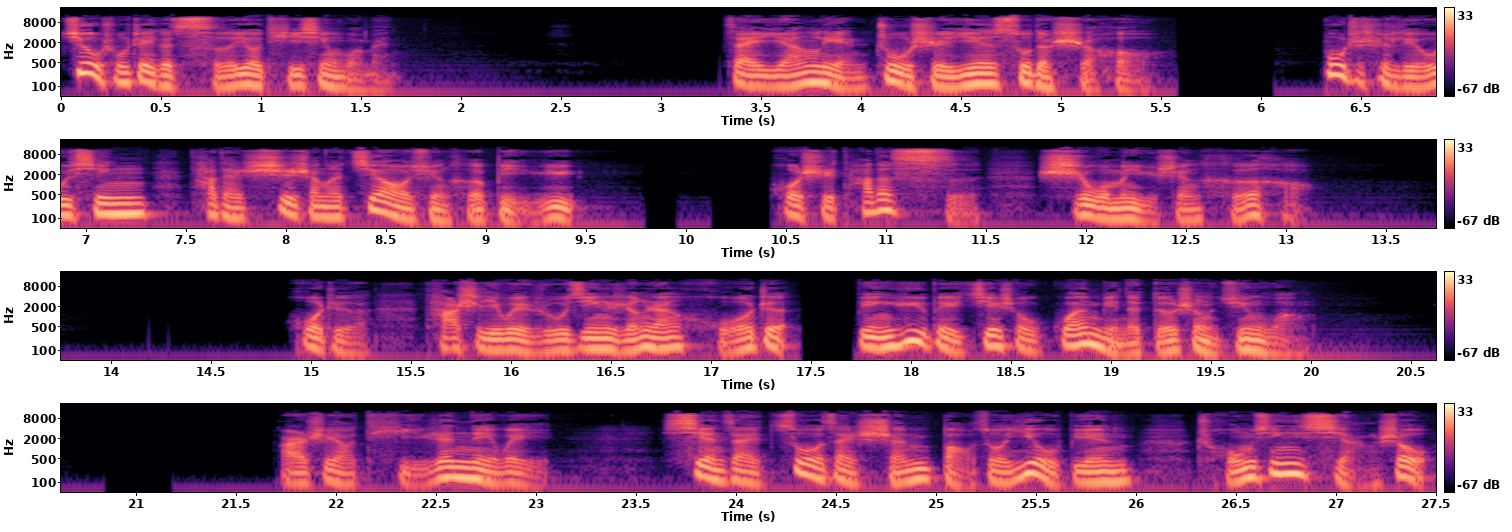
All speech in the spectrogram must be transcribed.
救赎这个词又提醒我们，在仰脸注视耶稣的时候，不只是留心他在世上的教训和比喻，或是他的死使我们与神和好，或者他是一位如今仍然活着并预备接受冠冕的得胜君王，而是要体认那位。现在坐在神宝座右边，重新享受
